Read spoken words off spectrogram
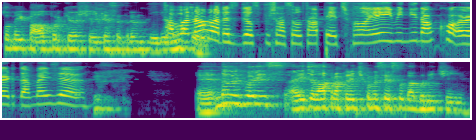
tomei pau porque eu achei que ia ser tranquilo. Tava na hora de Deus puxar seu tapete e falar, ei, menina, acorda, mas. Uh... É, não, e foi isso. Aí de lá pra frente comecei a estudar bonitinho.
